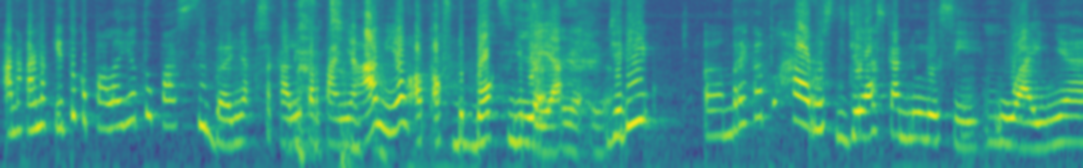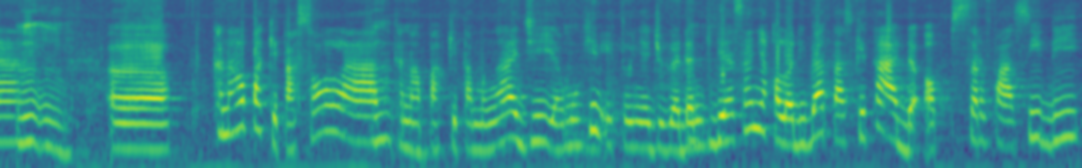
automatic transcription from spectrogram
anak-anak itu kepalanya tuh pasti banyak sekali pertanyaan yang out of the box gitu Iya, ya. iya, iya. Jadi eh, mereka tuh harus dijelaskan dulu sih why-nya. eh, Kenapa kita sholat, kenapa kita mengaji, yang mungkin itunya juga. Dan biasanya kalau dibatas kita ada observasi di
